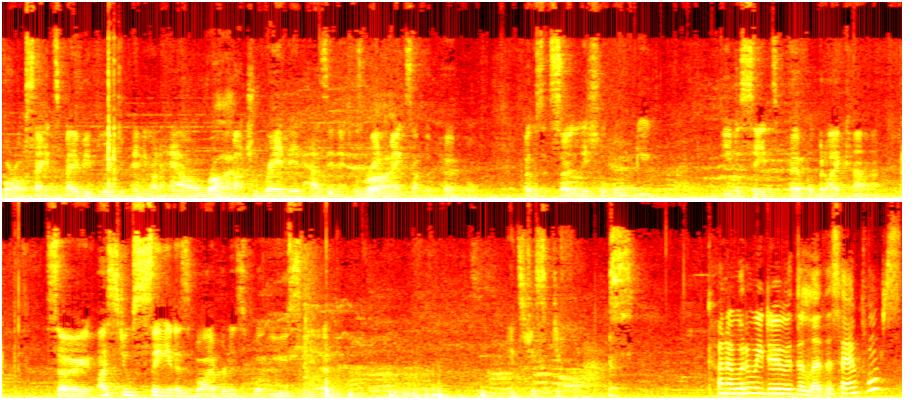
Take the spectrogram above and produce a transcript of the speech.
or I'll say it's baby blue, depending on how Right. much red it has in it, because Right. red makes up the purple. Because it's so little, you you just see it as purple, but I can't. So I still see it as vibrant as what you see it. It's just different. Connor, what do we do with the leather samples?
